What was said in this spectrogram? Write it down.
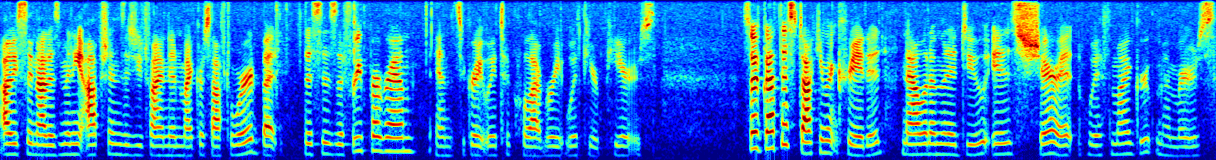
Obviously not as many options as you'd find in Microsoft Word, but this is a free program and it's a great way to collaborate with your peers. So I've got this document created. Now what I'm going to do is share it with my group members.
